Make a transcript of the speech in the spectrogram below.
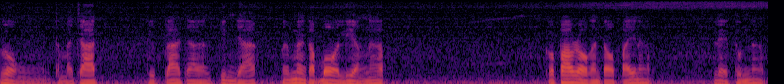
กล่องธรรมชาติหรือปลาจะกินยากไม่เหมือนกับบ่อเลี้ยงนะครับ ก็เฝ้ารอกันต่อไปนะครับเหล่ทุนนะครับ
